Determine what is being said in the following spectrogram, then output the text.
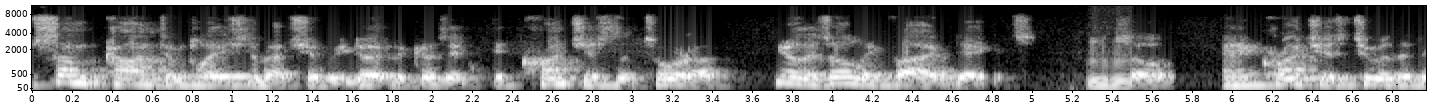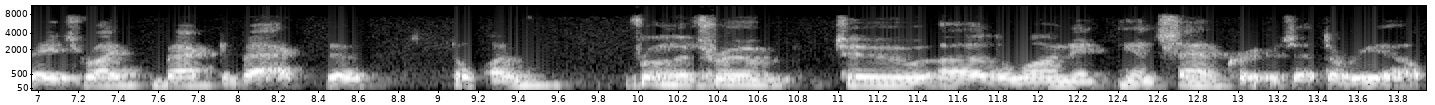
some contemplation about should we do it because it, it crunches the tour up. You know, there's only five dates, mm-hmm. so and it crunches two of the dates right back to back. The the one from the True to uh, the one in Santa Cruz at the Rio,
